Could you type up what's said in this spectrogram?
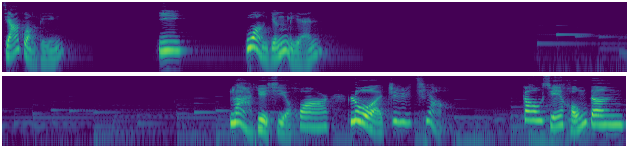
贾广陵。一望迎莲，腊月雪花落枝俏，高悬红灯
